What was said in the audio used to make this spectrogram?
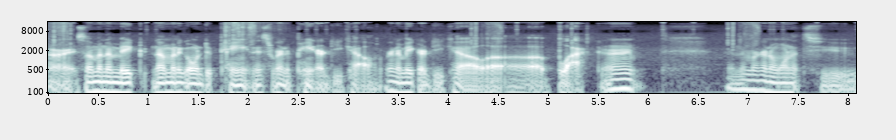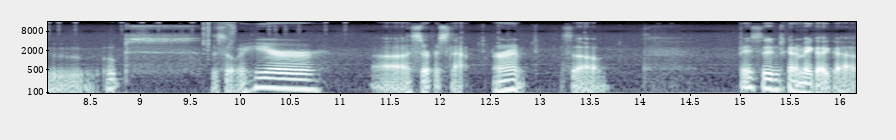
Alright, so I'm gonna make, now I'm gonna go into paint, this we're gonna paint our decal. We're gonna make our decal uh, black, alright? And then we're gonna want it to, oops, this over here, uh, surface snap, alright? So, basically I'm just gonna make like a,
